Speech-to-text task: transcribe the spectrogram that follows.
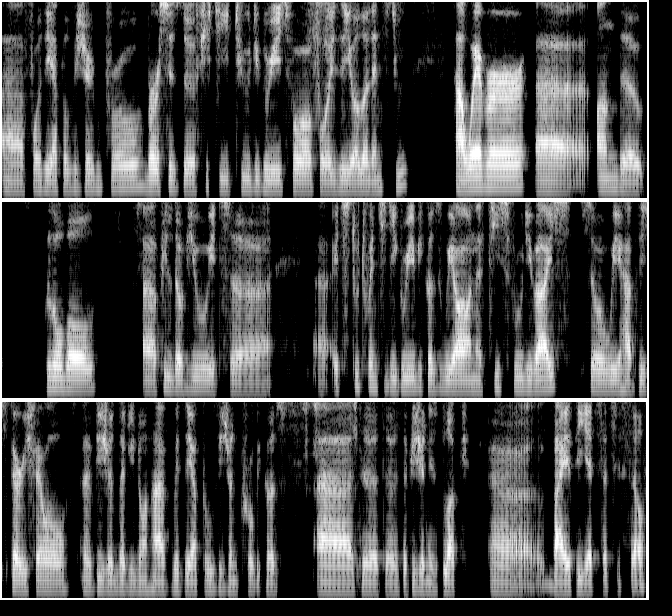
uh, for the Apple Vision Pro versus the 52 degrees for for the HoloLens 2. However, uh, on the global uh, field of view, it's uh, it's 220 degree because we are on a see-through device. So we have this peripheral vision that you don't have with the Apple Vision Pro because the, the, the vision is blocked uh, by the headsets itself.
